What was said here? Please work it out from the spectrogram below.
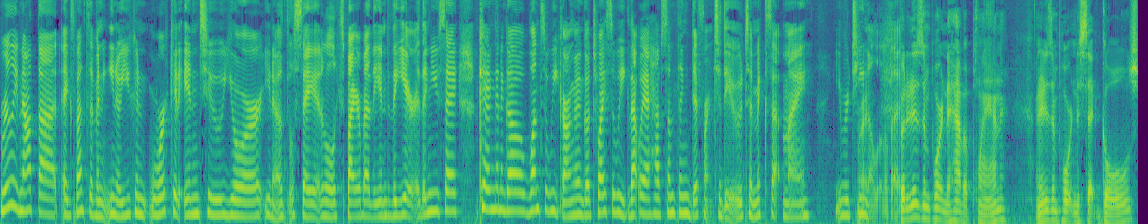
really not that expensive and you know you can work it into your you know let's say it'll expire by the end of the year. Then you say okay i'm gonna go once a week or i'm gonna go twice a week. That way i have something different to do to mix up my routine Right. a little bit. But it is important to have a plan, and it is important to set goals.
